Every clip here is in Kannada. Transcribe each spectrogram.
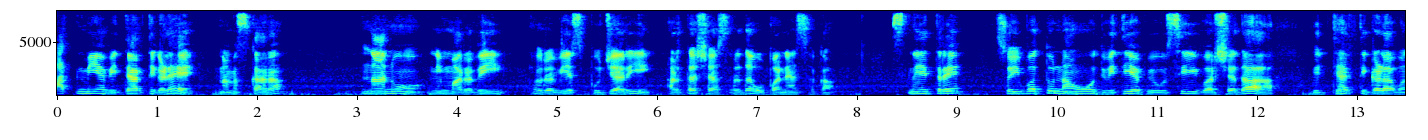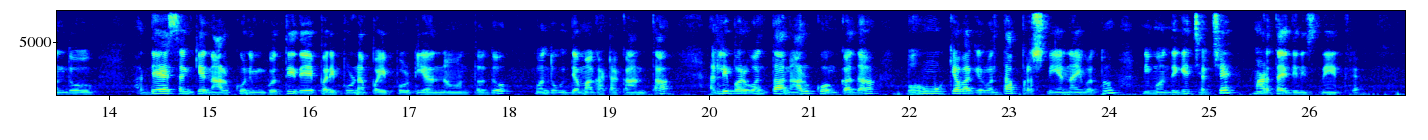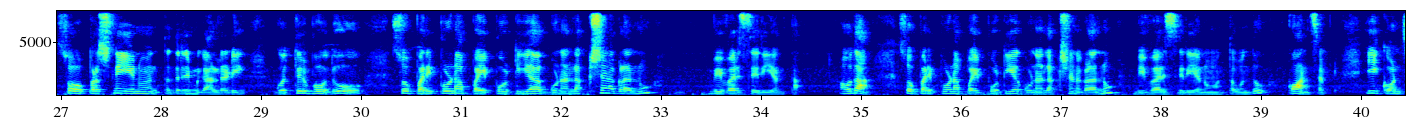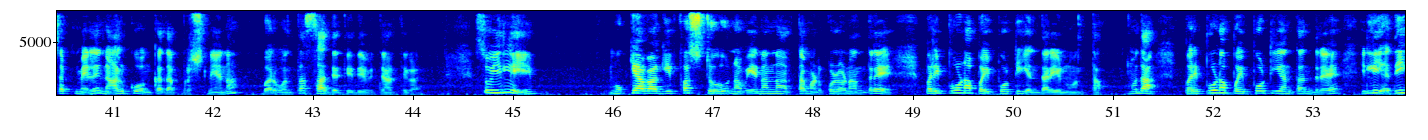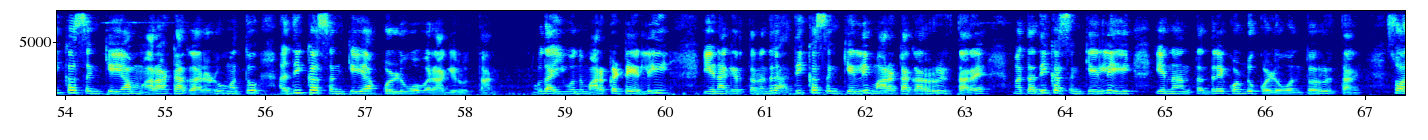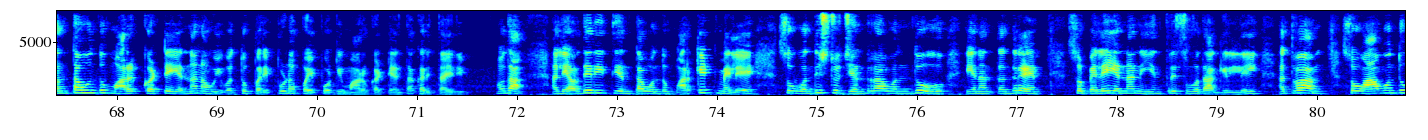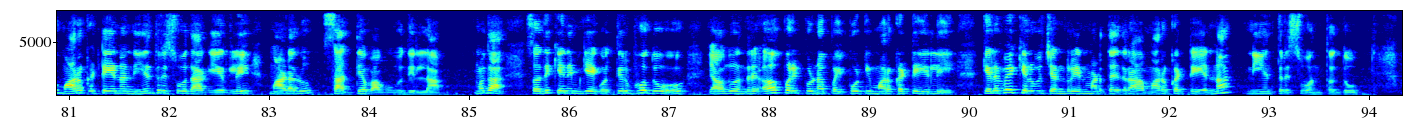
ಆತ್ಮೀಯ ವಿದ್ಯಾರ್ಥಿಗಳೇ, ನಮಸ್ಕಾರ. ನಾನು ನಿಮ್ಮ ರವಿ ರವಿ ಎಸ್ ಪೂಜಾರಿ, ಅರ್ಥಶಾಸ್ತ್ರದ ಉಪನ್ಯಾಸಕ. ಸ್ನೇಹಿತರೆ, ಸೊ ಇವತ್ತು ನಾವು ದ್ವಿತೀಯ ಪಿ ಯು ಸಿ ವರ್ಷದ ವಿದ್ಯಾರ್ಥಿಗಳ ಒಂದು ಅಧ್ಯಾಯ ಸಂಖ್ಯೆ ನಾಲ್ಕು ನಿಮ್ಗೆ ಗೊತ್ತಿದೆ, ಪರಿಪೂರ್ಣ ಪೈಪೋಟಿ ಅನ್ನೋವಂಥದ್ದು, ಒಂದು ಉದ್ಯಮ ಘಟಕ ಅಂತ. ಅಲ್ಲಿ ಬರುವಂಥ ನಾಲ್ಕು ಅಂಕದ ಬಹುಮುಖ್ಯವಾಗಿರುವಂಥ ಪ್ರಶ್ನೆಯನ್ನು ಇವತ್ತು ನಿಮ್ಮೊಂದಿಗೆ ಚರ್ಚೆ ಮಾಡ್ತಾ ಇದ್ದೀನಿ ಸ್ನೇಹಿತರೆ. ಸೊ ಪ್ರಶ್ನೆ ಏನು ಅಂತಂದರೆ ನಿಮಗೆ ಆಲ್ರೆಡಿ ಗೊತ್ತಿರ್ಬೋದು. ಸೊ ಪರಿಪೂರ್ಣ ಪೈಪೋಟಿಯ ಗುಣಲಕ್ಷಣಗಳನ್ನು ವಿವರಿಸಿರಿ ಅಂತ. ಹೌದಾ? ಸೊ ಪರಿಪೂರ್ಣ ಪೈಪೋಟಿಯ ಗುಣಲಕ್ಷಣಗಳನ್ನು ವಿವರಿಸಿರಿ ಅನ್ನುವಂಥ ಒಂದು ಕಾನ್ಸೆಪ್ಟ್ ಈ ಕಾನ್ಸೆಪ್ಟ್ ಮೇಲೆ ನಾಲ್ಕು ಅಂಕದ ಪ್ರಶ್ನೆಯನ್ನು ಬರುವಂಥ ಸಾಧ್ಯತೆ ಇದೆ, ವಿದ್ಯಾರ್ಥಿಗಳ. ಸೊ ಇಲ್ಲಿ ಮುಖ್ಯವಾಗಿ ಫಸ್ಟು ನಾವೇನನ್ನು ಅರ್ಥ ಮಾಡ್ಕೊಳ್ಳೋಣ ಅಂದರೆ ಪರಿಪೂರ್ಣ ಪೈಪೋಟಿ ಎಂದರೇನು ಅಂತ. ಹೌದಾ? ಪರಿಪೂರ್ಣ ಪೈಪೋಟಿ ಅಂತಂದರೆ ಇಲ್ಲಿ ಅಧಿಕ ಸಂಖ್ಯೆಯ ಮಾರಾಟಗಾರರು ಮತ್ತು ಅಧಿಕ ಸಂಖ್ಯೆಯ ಕೊಳ್ಳುವವರಾಗಿರುತ್ತಾರೆ. ಹೌದಾ? ಈ ಒಂದು ಮಾರುಕಟ್ಟೆಯಲ್ಲಿ ಏನಾಗಿರ್ತಾರೆ ಅಂದರೆ ಅಧಿಕ ಸಂಖ್ಯೆಯಲ್ಲಿ ಮಾರಾಟಗಾರರು ಇರ್ತಾರೆ ಮತ್ತು ಅಧಿಕ ಸಂಖ್ಯೆಯಲ್ಲಿ ಏನಂತಂದರೆ ಕೊಂಡುಕೊಳ್ಳುವಂಥವ್ರು ಇರ್ತಾರೆ. ಸೊ ಅಂಥ ಒಂದು ಮಾರುಕಟ್ಟೆಯನ್ನು ನಾವು ಇವತ್ತು ಪರಿಪೂರ್ಣ ಪೈಪೋಟಿ ಮಾರುಕಟ್ಟೆ ಅಂತ ಕರಿತಾ ಇದ್ದೀವಿ ಹೌದಾ? ಅಲ್ಲಿ ಯಾವುದೇ ರೀತಿಯಂಥ ಒಂದು ಮಾರ್ಕೆಟ್ ಮೇಲೆ ಸೊ ಒಂದಿಷ್ಟು ಜನರ ಒಂದು ಏನಂತಂದರೆ, ಸೊ ಬೆಲೆಯನ್ನು ನಿಯಂತ್ರಿಸುವುದಾಗಿರಲಿ ಅಥವಾ, ಸೊ ಆ ಒಂದು ಮಾರುಕಟ್ಟೆಯನ್ನು ನಿಯಂತ್ರಿಸುವುದಾಗಿರಲಿ ಮಾಡಲು ಸಾಧ್ಯವಾಗುವುದಿಲ್ಲ. ಹೌದಾ? ಸೊ ಅದಕ್ಕೆ ನಿಮಗೆ ಗೊತ್ತಿರ್ಬೋದು ಯಾವುದು ಅಂದರೆ ಅಪರಿಪೂರ್ಣ ಪೈಪೋಟಿ ಮಾರುಕಟ್ಟೆಯಲ್ಲಿ ಕೆಲವೇ ಕೆಲವು ಜನರು ಏನು ಮಾಡ್ತಾ ಇದ್ದಾರೆ ಆ ಮಾರುಕಟ್ಟೆಯನ್ನು ನಿಯಂತ್ರಿಸುವಂಥದ್ದು.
